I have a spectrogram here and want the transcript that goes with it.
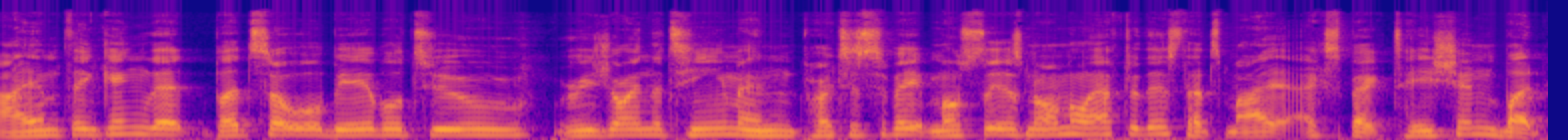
I am thinking that Bledsoe will be able to rejoin the team and participate mostly as normal after this. That's my expectation, but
